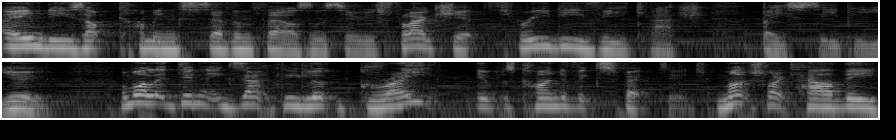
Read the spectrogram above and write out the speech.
AMD's upcoming 7000 series flagship 3D V-Cache based CPU. And while it didn't exactly look great, it was kind of expected, much like how the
